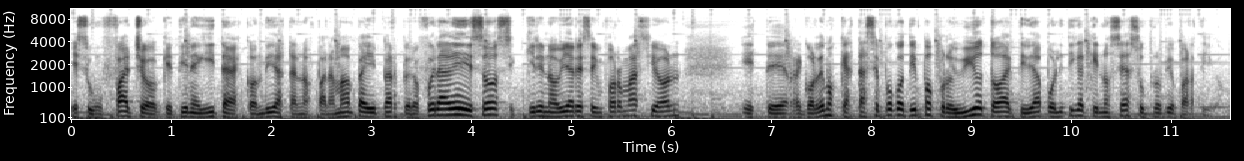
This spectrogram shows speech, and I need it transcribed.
es un facho que tiene guita escondida hasta en los Panama Papers, pero fuera de eso, si quieren obviar esa información, este, recordemos que hasta hace poco tiempo prohibió toda actividad política que no sea su propio partido.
